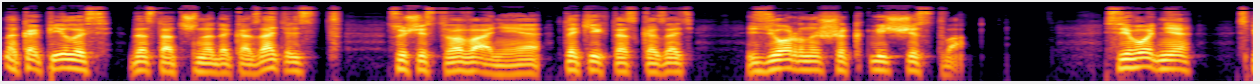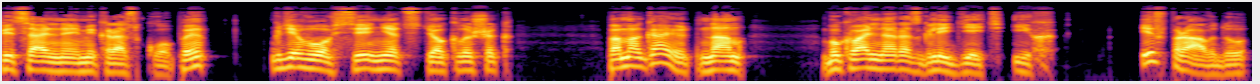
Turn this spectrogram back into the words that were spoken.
накопилось достаточно доказательств существования таких, так сказать, зернышек вещества. Сегодня специальные микроскопы, где вовсе нет стеклышек, помогают нам буквально разглядеть их. И вправду,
